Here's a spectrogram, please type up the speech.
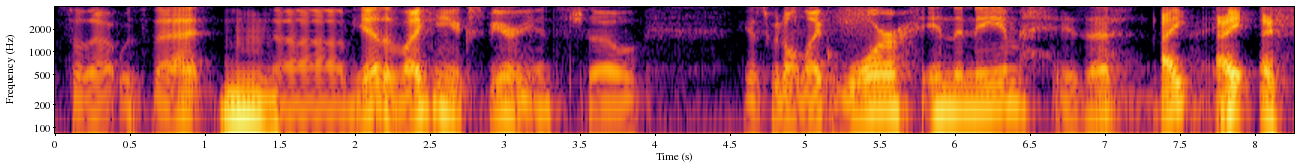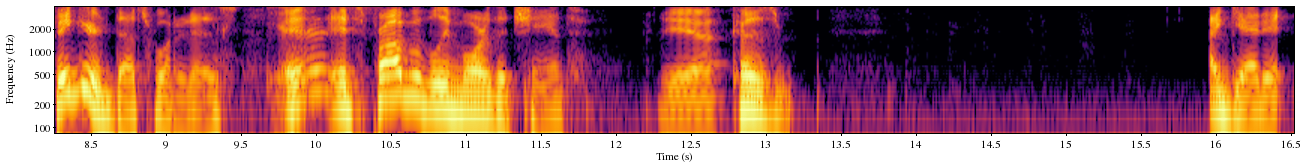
so that was that. Mhm. Um, yeah, the Viking experience. So I guess we don't like war in the name. Is that? I, I I figured that's what it is. It, it's probably more the chant Yeah. because I get it.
